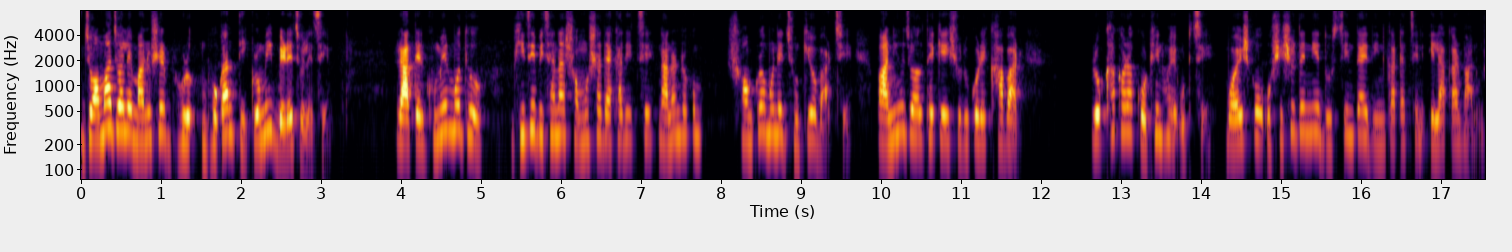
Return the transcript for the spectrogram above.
জমা জলে মানুষের ভোগান্তি ক্রমেই বেড়ে চলেছে। রাতের ঘুমের মধ্যেও ভিজে বিছানার সমস্যা দেখা দিচ্ছে, নানান রকম সংক্রমণের ঝুঁকিও বাড়ছে। পানীয় জল থেকে শুরু করে খাবার রক্ষা করা কঠিন হয়ে উঠছে। বয়স্ক ও শিশুদের নিয়ে দুশ্চিন্তায় দিন কাটাচ্ছেন এলাকার মানুষ।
